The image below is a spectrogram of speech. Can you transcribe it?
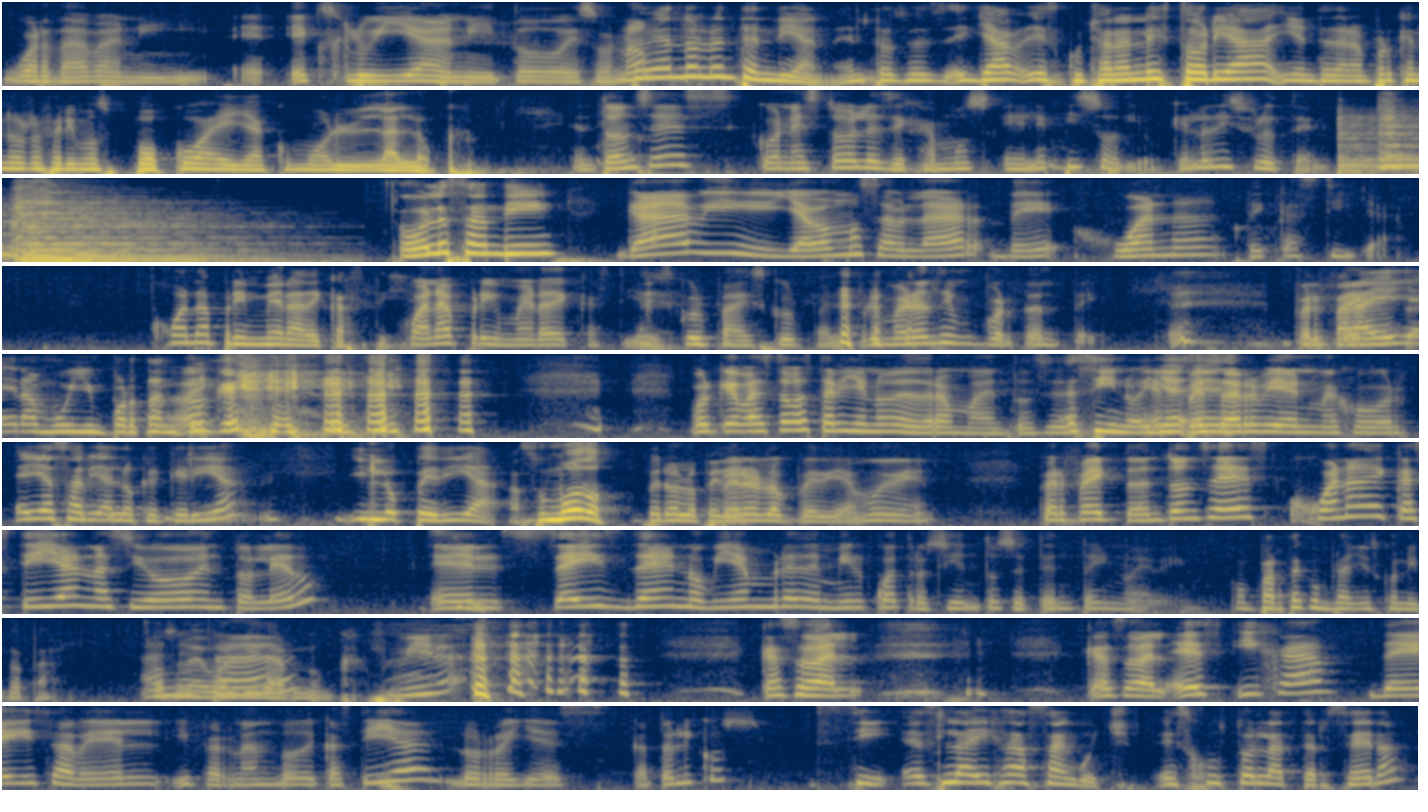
guardaban y eh, excluían y todo eso, ¿no? Todavía no lo entendían. Entonces ya escucharán la historia y entenderán por qué nos referimos poco a ella como la loca. Entonces, con esto les dejamos el episodio. Que lo disfruten. Hola Sandy. Gaby, ya vamos a hablar de Juana de Castilla. Juana Primera de Castilla. Juana primera de Castilla. Disculpa, disculpa. El primero es importante. Que Para ella era muy importante. Ok. Porque esto va a estar lleno de drama, entonces Sí, no, ella- empezar bien mejor. Ella sabía lo que quería y lo pedía a su modo, pero lo pedía. Pero lo pedía, muy bien. Perfecto. Entonces, Juana de Castilla nació en Toledo el 6 de noviembre de 1479. Comparte cumpleaños con mi papá. No ¿Ah, se me va a olvidar nunca. Mira. Casual. Casual. Es hija de Isabel y Fernando de Castilla, los reyes católicos. Sí, es la hija sándwich. Es justo la tercera.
